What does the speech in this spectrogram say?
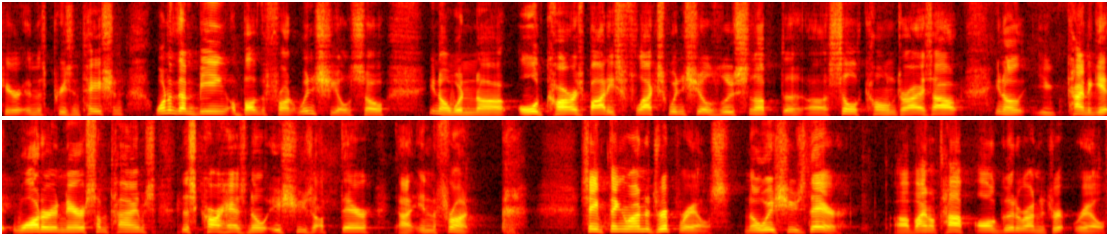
here in this presentation, one of them being above the front windshield. So you know, when uh, old cars, bodies flex, windshields loosen up, the uh, silicone dries out, you know, you kind of get water in there sometimes. This car has no issues up there uh, in the front. Same thing around the drip rails, no issues there. Uh, vinyl top, all good around the drip rails.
